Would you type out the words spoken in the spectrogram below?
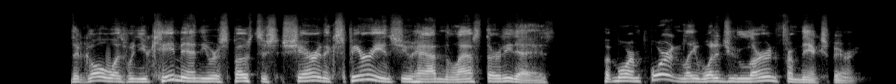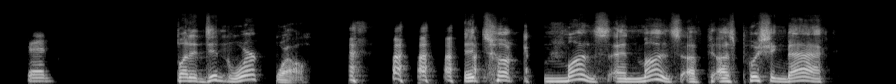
the goal was when you came in you were supposed to share an experience you had in the last 30 days. But more importantly what did you learn from the experience? Good. but it didn't work well. It took months and months of us pushing back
